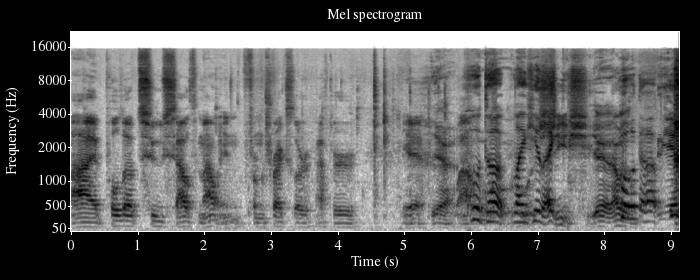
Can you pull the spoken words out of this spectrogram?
I pulled up to South Mountain from Trexler after. Yeah. Yeah. Wow. Hold up, like he like Sheesh. Yeah, that was. hold up. Yeah.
